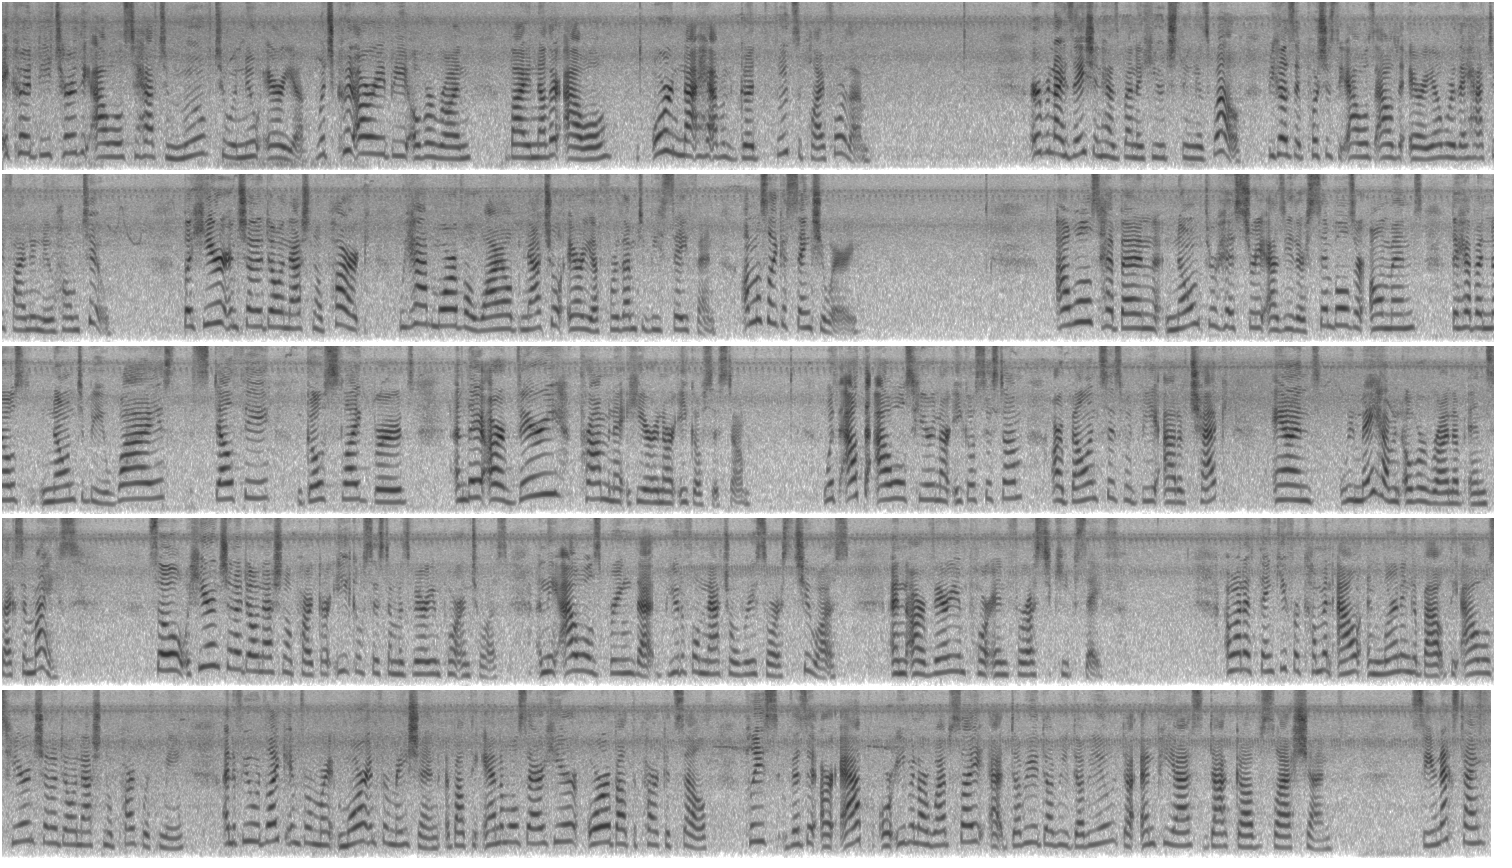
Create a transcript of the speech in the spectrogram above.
it could deter the owls to have to move to a new area, which could already be overrun by another owl or not have a good food supply for them. Urbanization has been a huge thing as well because it pushes the owls out of the area where they have to find a new home too. But here in Shenandoah National Park, we have more of a wild, natural area for them to be safe in, almost like a sanctuary. Owls have been known through history as either symbols or omens. They have been known to be wise, stealthy, ghost-like birds, and they are very prominent here in our ecosystem. Without the owls here in our ecosystem, our balances would be out of check and we may have an overrun of insects and mice. So here in Shenandoah National Park, our ecosystem is very important to us, and the owls bring that beautiful natural resource to us and are very important for us to keep safe. I want to thank you for coming out and learning about the owls here in Shenandoah National Park with me. And if you would like informa more information about the animals that are here or about the park itself, please visit our app or even our website at www.nps.gov/shen. See you next time.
